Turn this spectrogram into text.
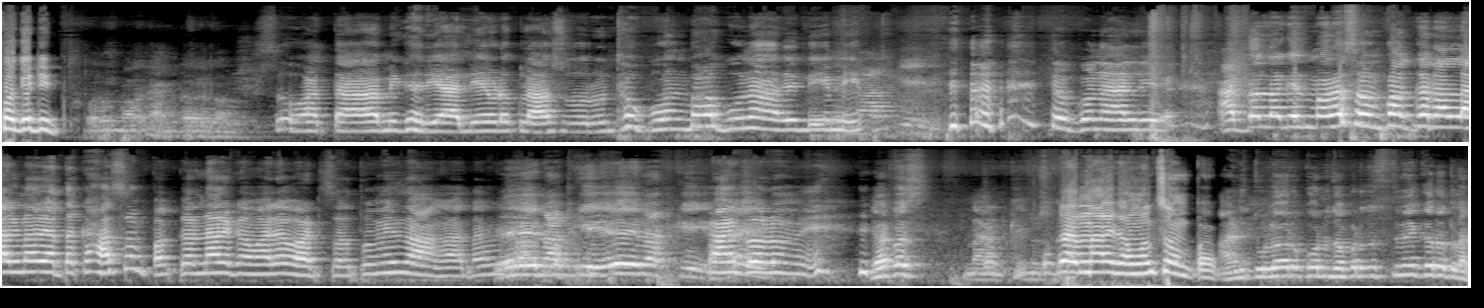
फगेट इट. सो आता मी घरी आली एवढं क्लासवरून. थकून भागून आलेली मी. थकून आली. आता लगेच मला स्वयंपाक करायला लागणार आहे. आता का हा स्वयंपाक करणार आहे का मला वाटतं तुम्ही सांगा. आता काय नाटके ए नाटके. करू? काय करू मी? तू. करणार आहे का? मग स्वयंपाक आणि तुला कोण जबरदस्ती नाही करत लाग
